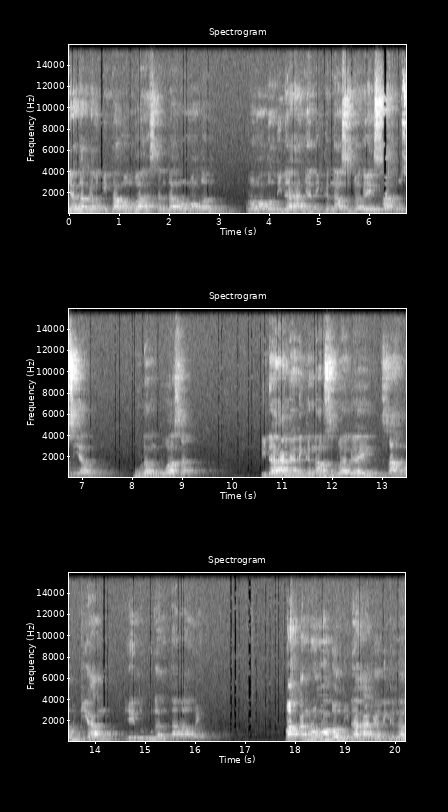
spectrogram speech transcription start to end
Ternyata kalau kita membahas tentang Ramadan, Ramadan tidak hanya dikenal sebagai sahur siam, bulan puasa, tidak hanya dikenal sebagai sahrul qiyam yaitu bulan tarawih. Bahkan Ramadan tidak hanya dikenal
